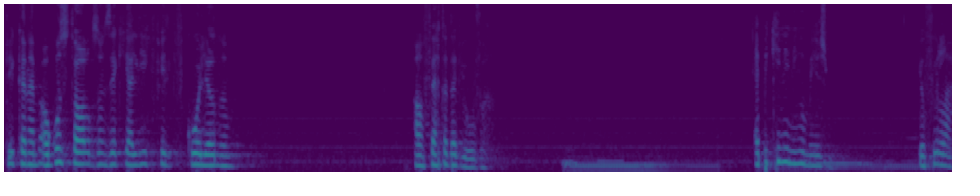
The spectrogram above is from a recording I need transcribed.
Fica na- alguns teólogos vão dizer que é ali que ficou olhando a oferta da viúva. É pequenininho mesmo. Eu fui lá.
